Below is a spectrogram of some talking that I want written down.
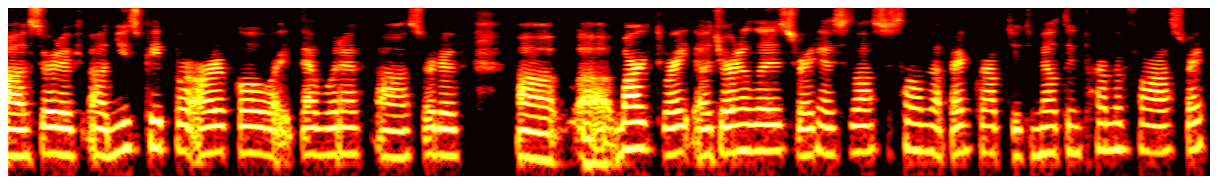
uh, sort of uh, newspaper article, right, that would have uh, sort of uh, uh, marked, right, a journalist, right, has lost his home, not bankrupt due to melting permafrost, right?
